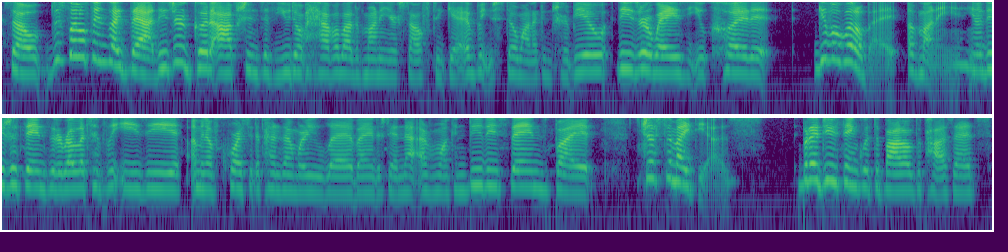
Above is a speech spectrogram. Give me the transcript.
so just little things like that these are good options if you don't have a lot of money yourself to give but you still want to contribute these are ways that you could give a little bit of money. You know, these are things that are relatively easy. I mean, of course, it depends on where you live. I understand not everyone can do these things, but just some ideas. But I do think with the bottle deposits,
